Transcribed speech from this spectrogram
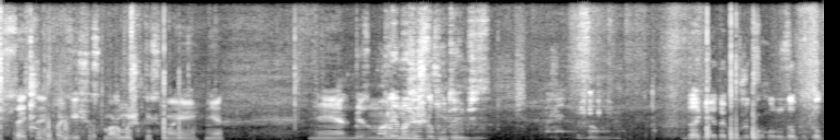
Все, с этим пойди еще с мормышкой с моей. Нет. Нет, без Блин, мы же мормышки. запутаем сейчас. Так, я так уже походу запутал.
